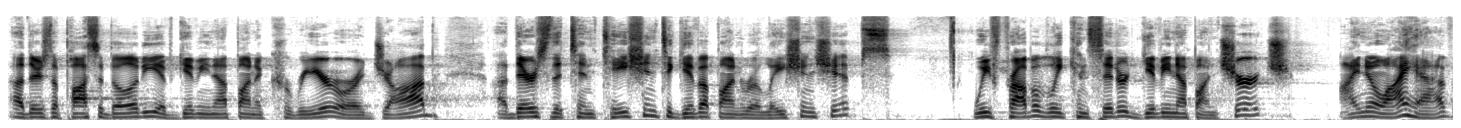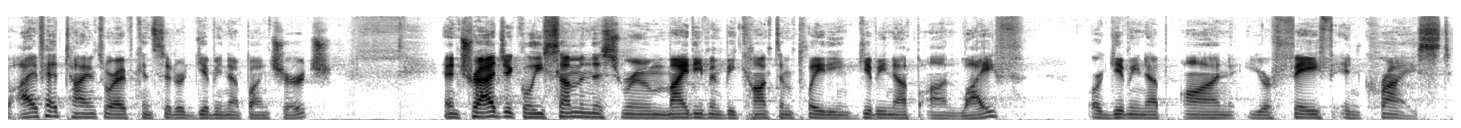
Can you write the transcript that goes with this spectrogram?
Uh, there's a possibility of giving up on a career or a job. Uh, there's the temptation to give up on relationships. We've probably considered giving up on church. I know I have. I've had times where I've considered giving up on church. And tragically, some in this room might even be contemplating giving up on life or giving up on your faith in Christ.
